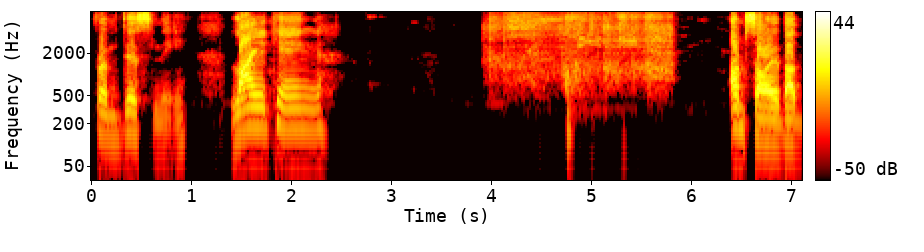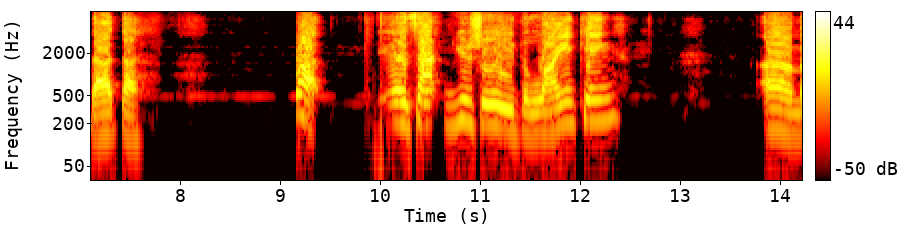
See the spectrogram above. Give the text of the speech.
from Disney. Lion King. I'm sorry about that. Uh, but it's usually the Lion King. Um.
